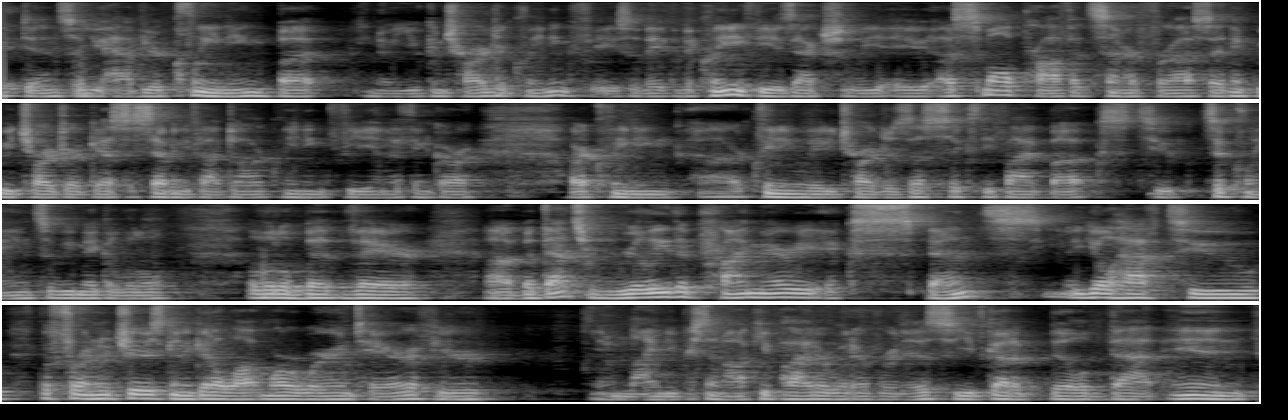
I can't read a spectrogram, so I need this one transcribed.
baked in. So you have your cleaning, but you know you can charge a cleaning fee. So they, the cleaning fee is actually a, a, small profit center for us. I think we charge our guests a seventy five dollar cleaning fee, and I think our our cleaning uh, our cleaning lady charges us sixty five bucks to to clean. So we make a little a little bit there, uh, but that's really the primary expense. You'll have to the furniture is going to get a lot more wear and tear if you're you know 90% occupied or whatever it is. So you've got to build that in.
